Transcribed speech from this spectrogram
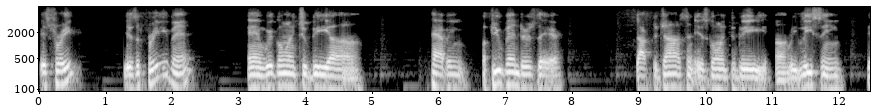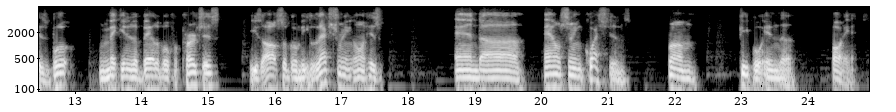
it's free. It's a free event. And we're going to be uh, having a few vendors there. Dr. Johnson is going to be uh, releasing his book, making it available for purchase. He's also going to be lecturing on his and uh, answering questions from people in the audience.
